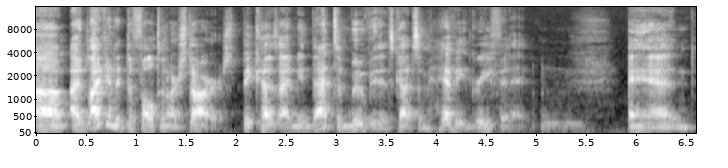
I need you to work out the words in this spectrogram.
Um, I'd liken it to Fault in Our Stars because I mean that's a movie that's got some heavy grief in it, and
